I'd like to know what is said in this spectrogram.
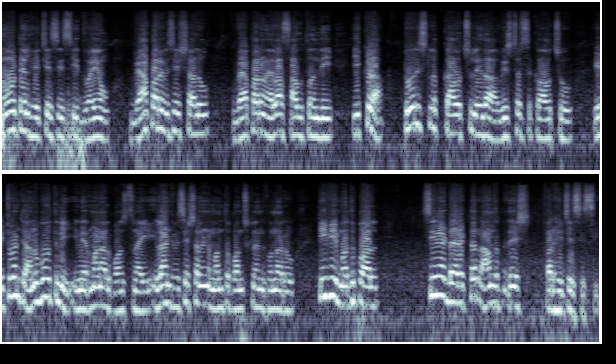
నోవోటెల్ హెచ్ఐసిసి ద్వయం వ్యాపార విశేషాలు వ్యాపారం ఎలా సాగుతోంది ఇక్కడ టూరిస్టులకు కావచ్చు లేదా విజిటర్స్ కావచ్చు ఎటువంటి అనుభూతిని ఈ నిర్మాణాలు పంచుతున్నాయి? ఇలాంటి విశేషాలను మనతో పంచుకునేందుకున్నారు TV Madhupal senior director Andhra Pradesh for HICC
